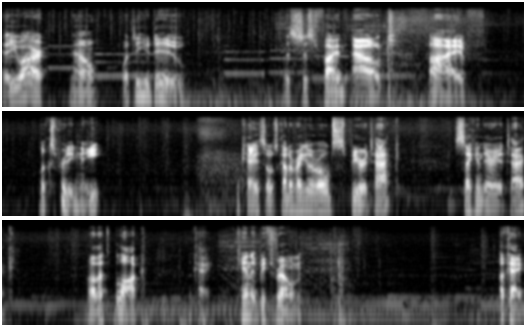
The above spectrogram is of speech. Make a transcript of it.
There you are. Now, what do you do? Let's just find out. Five. Looks pretty neat. Okay, so it's got a regular old spear attack. Secondary attack. Well, that's block. Okay. Can it be thrown? Okay,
